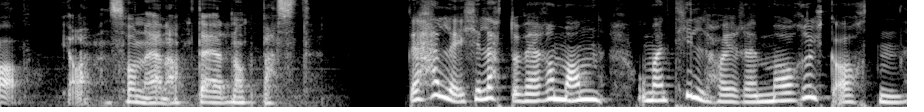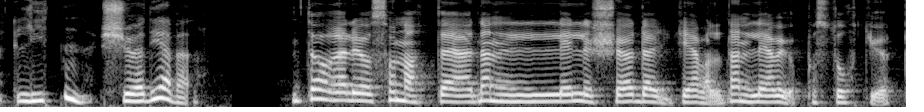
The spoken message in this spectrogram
av? Ja, sånn er det. Det er nok best. Det er heller ikke lett å være mann om en tilhører marulkarten liten sjødjevel. Der er det jo sånn at den lille sjødjevelen, den lever jo på stort dyp.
